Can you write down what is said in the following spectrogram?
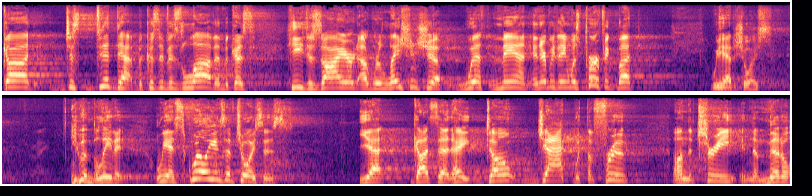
God just did that because of his love and because he desired a relationship with man, and everything was perfect, but we had a choice. You wouldn't believe it. We had squillions of choices, yet God said, Hey, don't jack with the fruit on the tree in the middle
